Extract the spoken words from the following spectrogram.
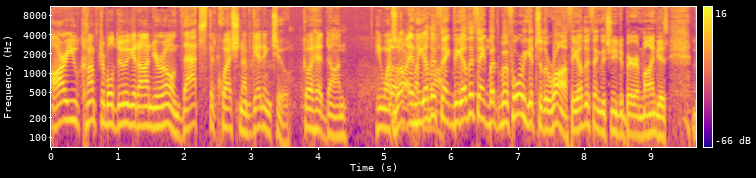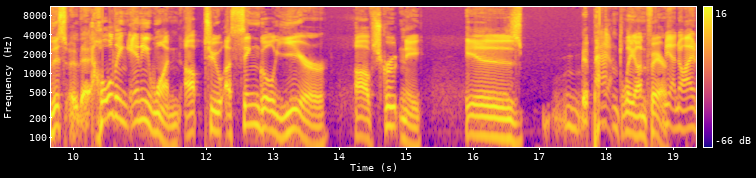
Are you comfortable doing it on your own? That's the question I'm getting to. Go ahead, Don. He wants. Well, to and about the other Roth. thing, the other thing, but before we get to the Roth, the other thing that you need to bear in mind is this: uh, holding anyone up to a single year of scrutiny is patently unfair. Yeah, no, I,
